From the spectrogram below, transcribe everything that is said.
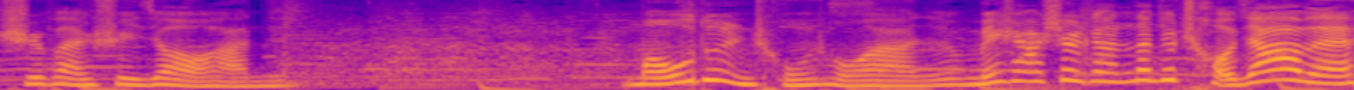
吃饭睡觉哈，那矛盾重重啊，就没啥事儿干，那就吵架呗。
